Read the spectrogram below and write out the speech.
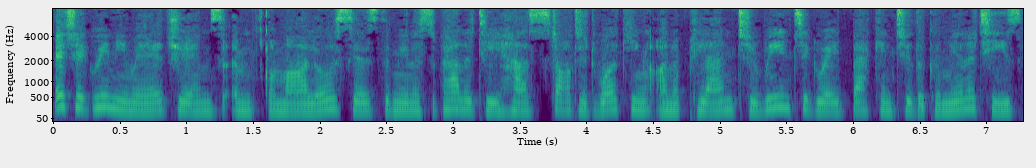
eThekwini Mayor James Nxumalo says the municipality has started working on a plan to reintegrate back into the communities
